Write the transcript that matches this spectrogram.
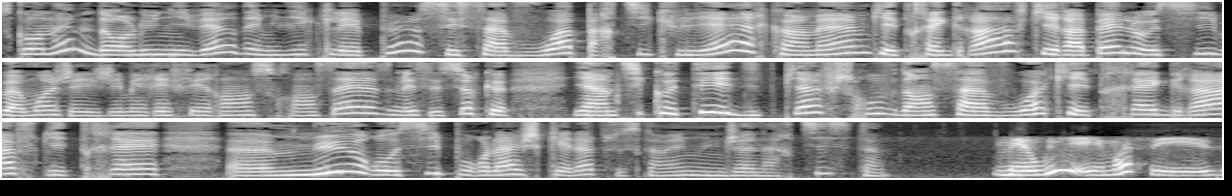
Ce qu'on aime dans l'univers d'Emily Klepper, c'est sa voix particulière quand même, qui est très grave, qui rappelle aussi, bah moi j'ai mes références françaises, mais c'est sûr qu'il y a un petit côté Edith Piaf, je trouve, dans sa voix qui est très grave, qui est très euh, mûre aussi pour l'âge qu'elle a, parce que c'est quand même une jeune artiste. Mais oui, et moi, c'est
